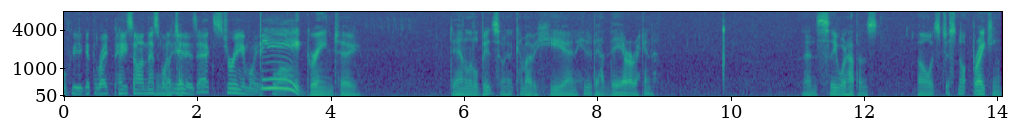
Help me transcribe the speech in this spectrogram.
Hopefully you get the right pace on this Ooh, one. It is extremely long. big green, too. Down a little bit, so I'm going to come over here and hit it about there, I reckon. And see what happens. Oh, it's just not breaking.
